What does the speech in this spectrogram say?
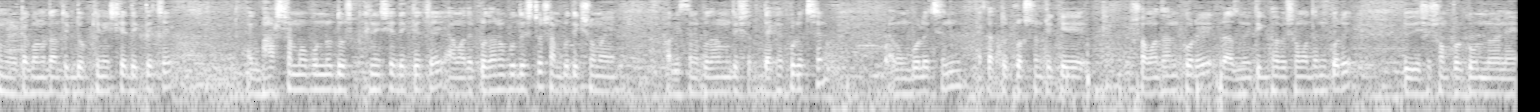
আমরা একটা গণতান্ত্রিক দক্ষিণ এশিয়া দেখতে চাই এক ভারসাম্যপূর্ণ দক্ষিণ সে দেখতে চাই আমাদের প্রধান উপদেষ্টা সাম্প্রতিক সময়ে পাকিস্তানের প্রধানমন্ত্রীর সাথে দেখা করেছেন এবং বলেছেন, একাত্তর প্রশ্নটিকে সমাধান করে, রাজনৈতিকভাবে সমাধান করে দুই দেশের সম্পর্ক উন্নয়নে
